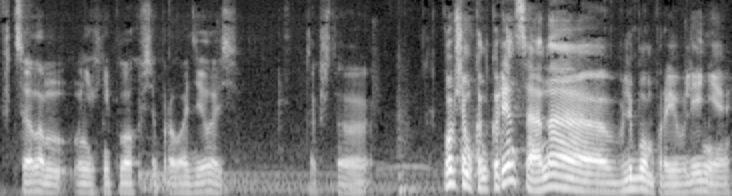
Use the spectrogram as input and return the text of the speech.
в целом у них неплохо все проводилось. Так что... В общем, конкуренция, она в любом проявлении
